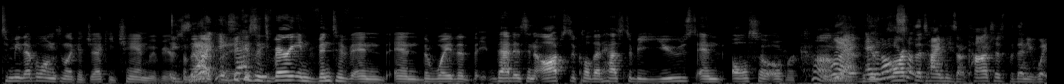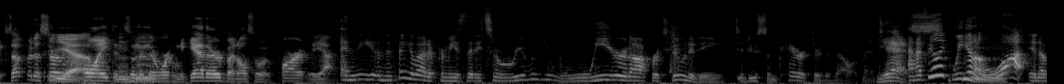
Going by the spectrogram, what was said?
to me that belongs in like a Jackie Chan movie or something like Exactly. because it's very inventive and and the way that the, that is an obstacle that has to be used and also overcome. Right, Yeah, because it part also- of the time he's unconscious, but then he wakes up at a certain Yeah. point, and so then Mhm. they're working together, but also apart. Yeah, And the, and the thing about it for me is that it's a really weird opportunity to do some character development. Yes. And I feel like we get a Hmm. lot in a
